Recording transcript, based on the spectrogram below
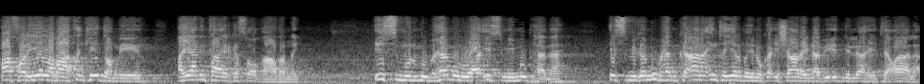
afar iyo labaatankii damiir ayaan intaa yar ka soo qaadanay. Ismun mubhamun waa ismi mubhama. Ismiga mubhamka ana inta yar baynu ka ishaaraynaa biidni illaahi tacaala.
